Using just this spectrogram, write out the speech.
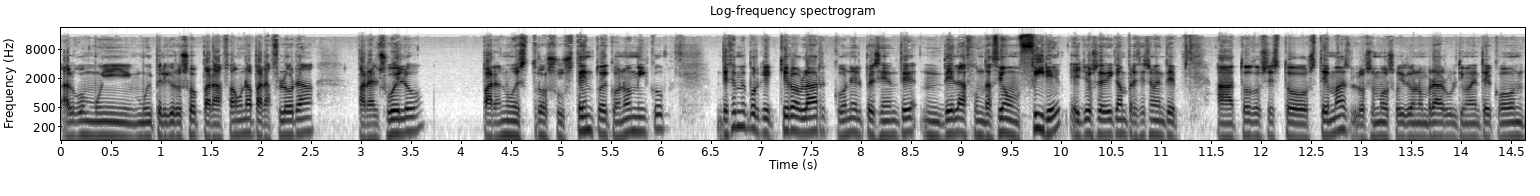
algo muy, muy peligroso para fauna, para flora, para el suelo, para nuestro sustento económico. Déjeme porque quiero hablar con el presidente de la Fundación FIRE. Ellos se dedican precisamente a todos estos temas. Los hemos oído nombrar últimamente con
